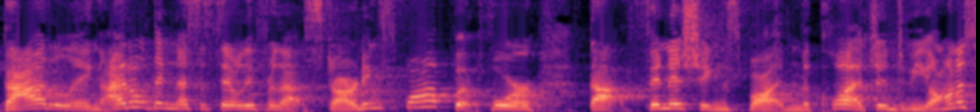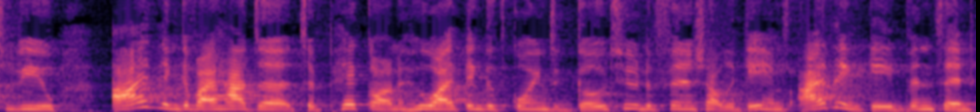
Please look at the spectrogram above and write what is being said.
battling. I don't think necessarily for that starting spot, but for that finishing spot in the clutch. And to be honest with you, I think if I had to, to pick on who I think is going to go to to finish out the games, I think Gabe Vincent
